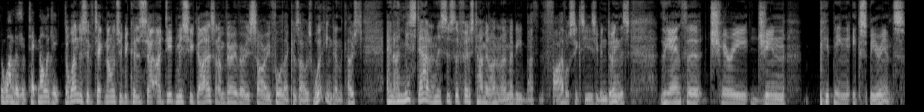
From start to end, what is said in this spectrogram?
the wonders of technology. the wonders of technology because uh, I did miss you guys, and I'm very, very sorry for that because I was working down the coast and I missed out. And this is the first time in, I don't know, maybe uh, five or six years you've been doing this the Anther Cherry Gin Pitting Experience.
